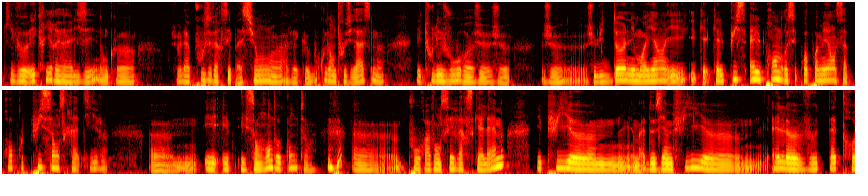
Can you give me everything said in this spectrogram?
qui veut écrire et réaliser, donc la pousse vers ses passions euh, avec beaucoup d'enthousiasme. Et tous les jours, euh, je, je, je, lui donne les moyens et, qu'elle puisse, elle, prendre ses propres moyens, sa propre puissance créative. Euh, et, et, s'en rendre compte mhm. pour avancer vers ce qu'elle aime. Et puis, ma deuxième fille, elle veut être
